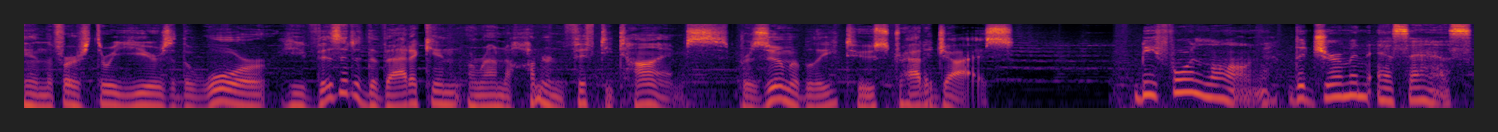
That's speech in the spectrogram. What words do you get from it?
In the first three years of the war, he visited the Vatican around 150 times, presumably to strategize. Before long, the German SS,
